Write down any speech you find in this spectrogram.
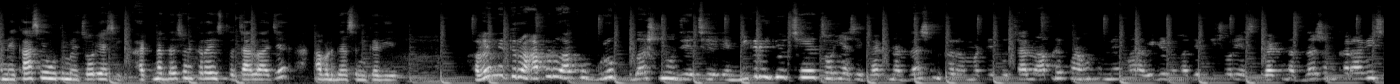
અને કાશી હું તમને ચોર્યાસી ઘાટના દર્શન કરાવીશ. તો ચાલો આજે આપણે દર્શન કરીએ. હવે મિત્રો, આપણું આખું ગ્રુપ બસનું જે છે એ નીકળી ગયું છે ચોર્યાસી ઘાટના દર્શન કરવા માટે. તો ચાલો આપણે પણ હું તમને મારા વિડીયોના માધ્યમથી ચોર્યાસી ઘાટના દર્શન કરાવીશ.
